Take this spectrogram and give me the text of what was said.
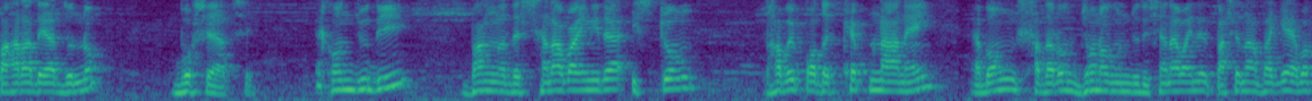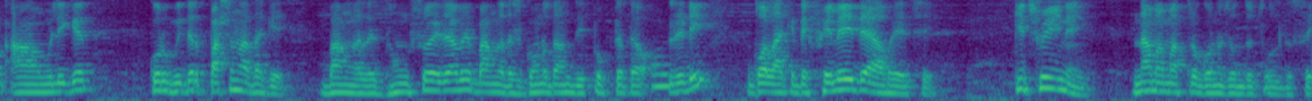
পাহারা দেওয়ার জন্য বসে আছে। এখন যদি বাংলাদেশ সেনাবাহিনীরা স্ট্রং ভাবে পদক্ষেপ না নেয় এবং সাধারণ জনগণ যদি সেনাবাহিনীর পাশে না থাকে এবং আওয়ামী লীগের কর্মীদের পাশে না থাকে, বাংলাদেশ ধ্বংস হয়ে যাবে, বাংলাদেশ গণতান্ত্রিক প্রক্রিয়াতে অলরেডি গলা কেটে ফেলেই দেওয়া হয়েছে। কিছুই নেই, নামে মাত্র গণতন্ত্র চলতেছে।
